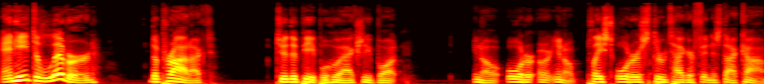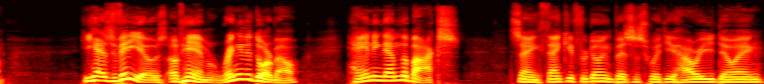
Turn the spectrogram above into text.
and he delivered the product to the people who actually bought, you know, order or, you know, placed orders through tigerfitness.com. He has videos of him ringing the doorbell, handing them the box, saying thank you for doing business with you. How are you doing?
